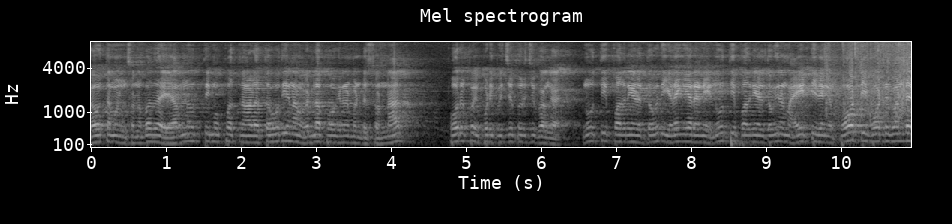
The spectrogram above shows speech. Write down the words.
கௌதமன் சொன்னபோது இரநூத்தி முப்பத்தி நாலு தொகுதியை நாம் வெளில போகிறோம் என்று சொன்னால் பொறுப்பை இப்படி பிரித்து பிரிச்சுக்கோங்க. நூற்றி பதினேழு தொகுதி இளைஞர் அணி நூற்றி பதினேழு தொகுதி நம்ம ஐடி வைங்க போட்டி போட்டுக்கொண்டு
